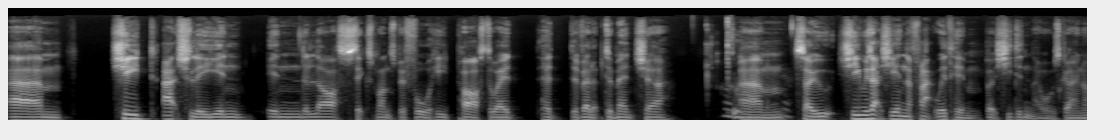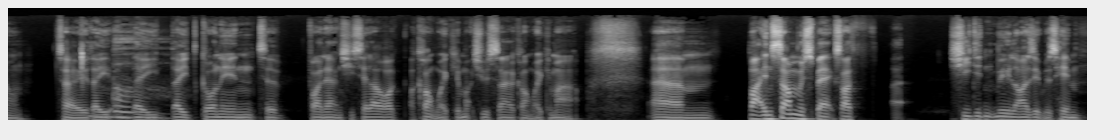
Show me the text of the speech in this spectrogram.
Um, she actually in in the last six months before he passed away had, developed dementia. Um, so she was actually in the flat with him, but she didn't know what was going on. So they they they'd gone in to find out, and she said, "Oh, I, I can't wake him up." She was saying, "I can't wake him up." Um, but in some respects, I she didn't realize it was him.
